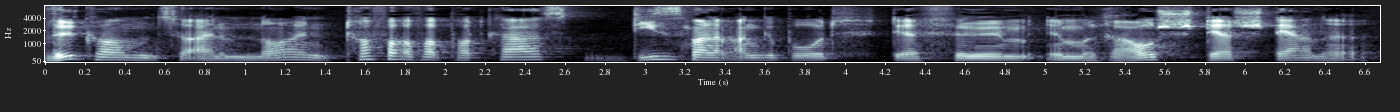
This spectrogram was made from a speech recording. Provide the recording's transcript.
Willkommen zu einem neuen Toffer Podcast. Dieses Mal im Angebot der Film Im Rausch der Sterne.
